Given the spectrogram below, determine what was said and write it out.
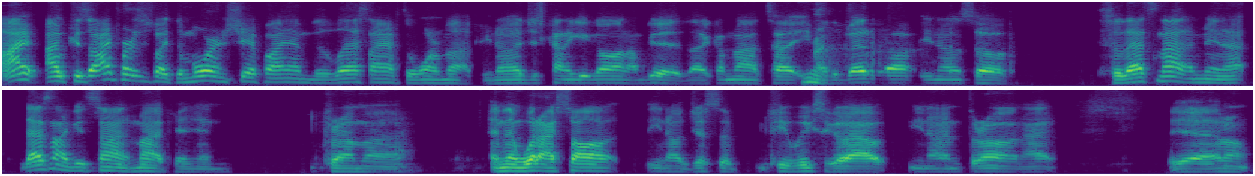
I, I, because I personally feel like the more in shape I am, the less I have to warm up. You know, I just kind of get going. I'm good. Like I'm not tight. You know, the better. You know, so, so that's not. I mean, I, that's not a good sign in my opinion. From, uh, and then what I saw, you know, just a few weeks ago out, you know, him throwing. I, yeah, I don't.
